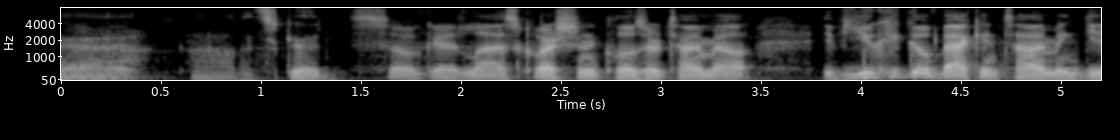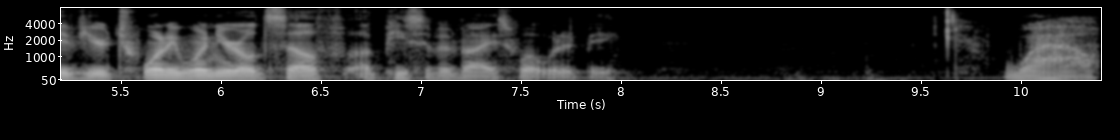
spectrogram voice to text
yeah. Oh, that's good. So good. Last question to close our time out. If you could go back in time and give your 21 year old self a piece of advice, what would it be? Wow,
